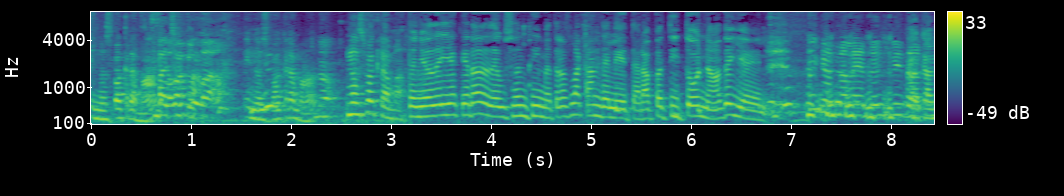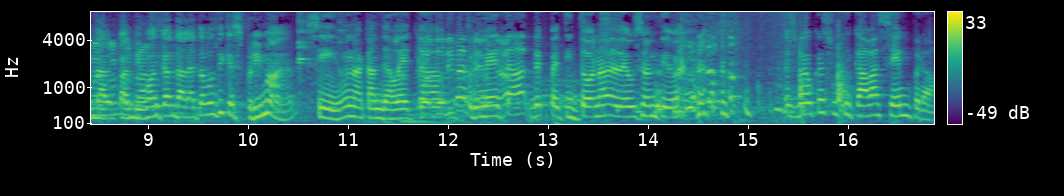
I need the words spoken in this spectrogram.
I no es va cremar? vaig xuclar. I no es va cremar? No. No es va cremar. El senyor deia que era de 10 centímetres la candeleta, era petitona, deia ell. Candeleta, és veritat. Candel, quan diuen candeleta vol dir que és prima, eh? Sí, una candeleta primeta, de, petitona de 10 centímetres. es veu que s'ho ficava sempre.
